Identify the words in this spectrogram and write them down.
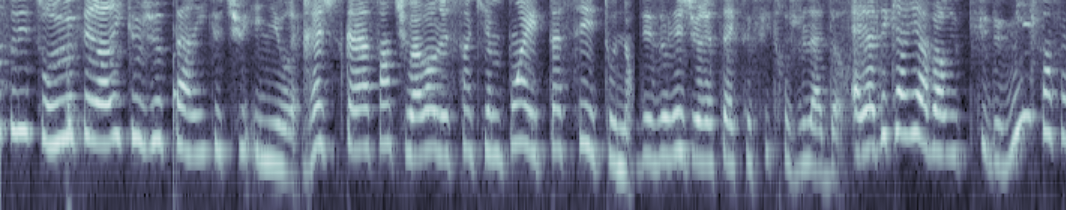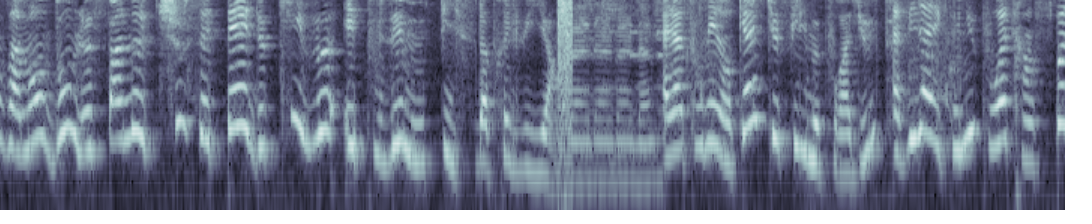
insolite sur Lolo Ferrari que je parie que tu ignorais. Reste jusqu'à la fin, tu vas voir le cinquième point est assez étonnant. Désolée, je vais rester avec ce filtre, je l'adore. Elle a déclaré avoir eu plus de 1500 amants, dont le fameux Giuseppe de Qui veut épouser mon fils, d'après lui. hein. Elle a tourné dans quelques films pour adultes. La villa est connue pour être un spot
